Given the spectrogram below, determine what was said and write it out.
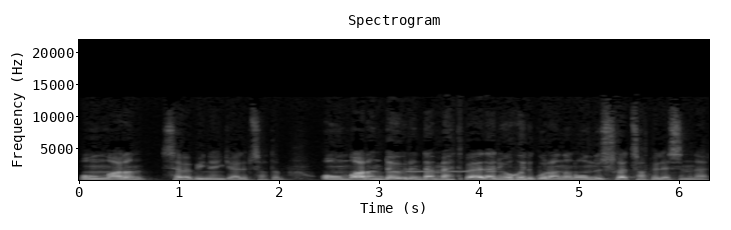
onların səbəbi ilə gəlib çatıb. Onların dövründə mətbəələr yox idi, Qurandan 10 nüsxə çap eləsinlər.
